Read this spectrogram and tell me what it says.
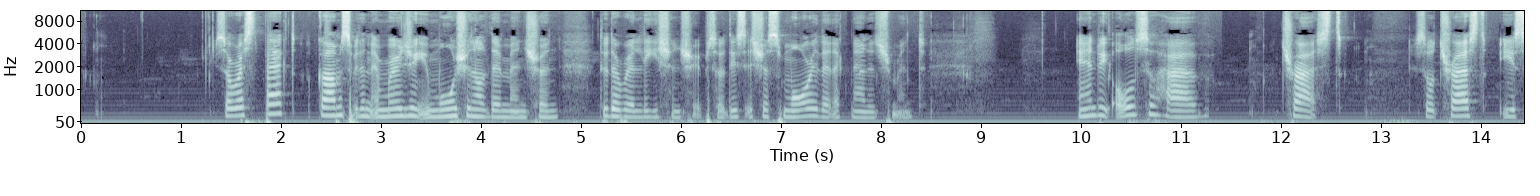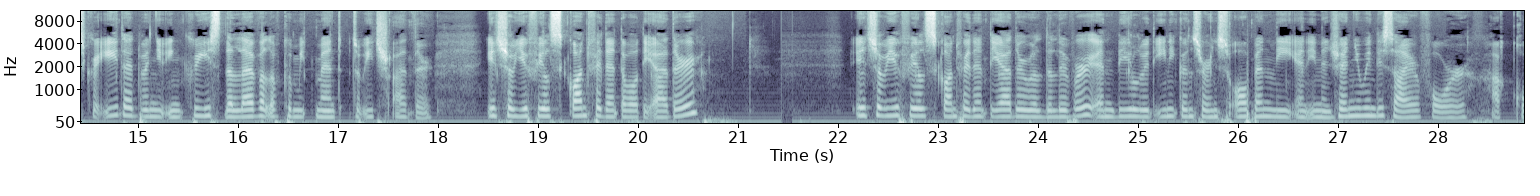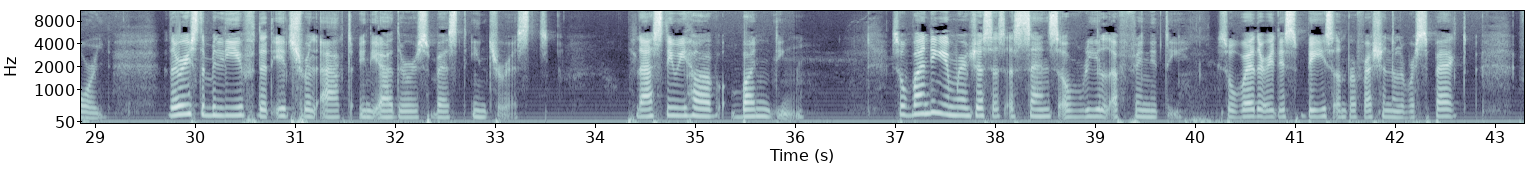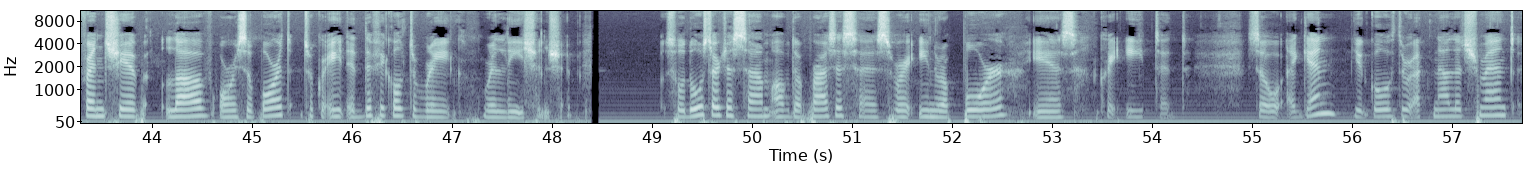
So, respect comes with an emerging emotional dimension to the relationship. So, this is just more than acknowledgement. And we also have trust. So, trust is created when you increase the level of commitment to each other. Each of you feels confident about the other. Each of you feels confident the other will deliver and deal with any concerns openly and in a genuine desire for accord. There is the belief that each will act in the other's best interests. Lastly, we have bonding. So, bonding emerges as a sense of real affinity. So, whether it is based on professional respect, friendship, love, or support to create a difficult to break relationship. So, those are just some of the processes wherein rapport is created. So, again, you go through acknowledgement,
